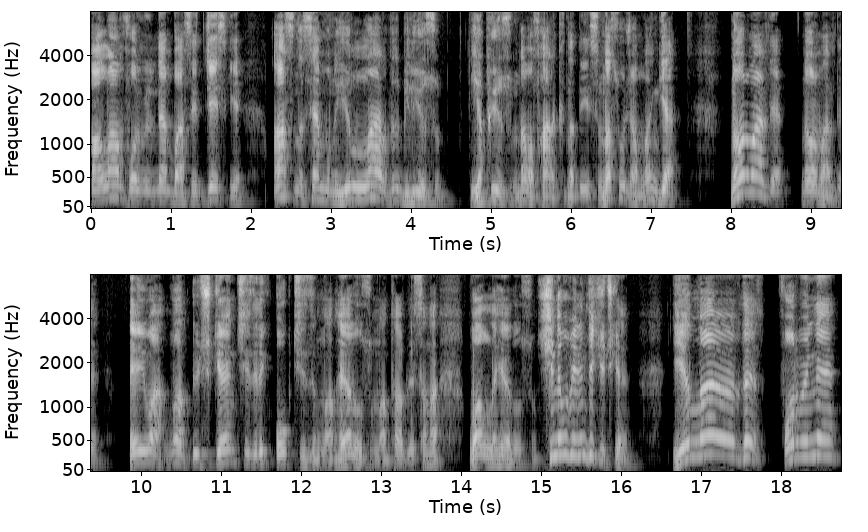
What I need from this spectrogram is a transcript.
alan formülünden bahsedeceğiz ki aslında sen bunu yıllardır biliyorsun. Yapıyorsun da ama farkında değilsin. Nasıl hocam lan gel. Normalde normalde eyvah lan üçgen çizdik ok çizdin lan helal olsun lan tablet sana. Vallahi helal olsun. Şimdi bu benim dik üçgenim. Yıllardır formül ne?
